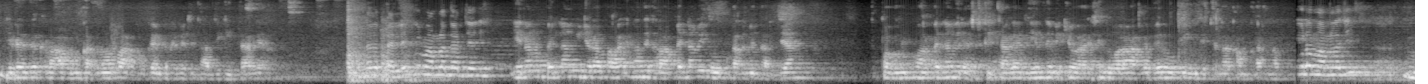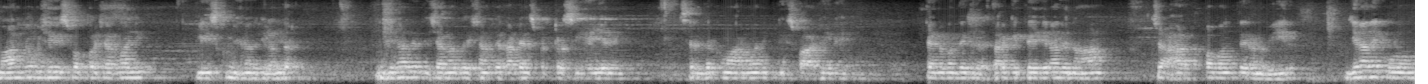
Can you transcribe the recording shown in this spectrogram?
ਜਿਹੜੇ ਦੇ ਖਿਲਾਫ ਮੁਕੱਦਮਾ ਭਾਰਤੋ ਕੈਂਪ ਦੇ ਵਿੱਚ ਦਰਜ ਕੀਤਾ ਗਿਆ। ਇਹਨਾਂ ਦਾ ਪਹਿਲੇ ਕੋਈ ਮਾਮਲਾ ਦਰਜ ਹੈ ਜੀ? ਇਹਨਾਂ ਨੂੰ ਪਹਿਲਾਂ ਵੀ ਜਿਹੜਾ ਪਾ ਇਹਨਾਂ ਦੇ ਖਿਲਾਫ ਪਹਿਲਾਂ ਵੀ ਦੋ ਮੁਕੱਦਮੇ ਦਰਜ ਆ। ਪਵਨ ਕੁਮਾਰ ਪਹਿਲਾਂ ਵੀ ਅਰੈਸਟ ਕੀਤਾ ਗਿਆ ਜੇਲ੍ਹ ਦੇ ਵਿੱਚੋਂ ਆਏ ਸੀ ਦੁਬਾਰਾ ਆ ਕੇ ਫਿਰ ਓਪੀਐਮ ਵੇਚਣ ਦਾ ਕੰਮ ਕਰਨਾ ਪੂਰਾ ਮਾਮਲਾ ਜੀ? ਮਾਨਯੋਗ ਸ਼੍ਰੀ ਸਵਪਰ ਸ਼ਰਮਾ ਜੀ ਪੁਲਿਸ ਕਮਿਸ਼ਨਰ ਜਲੰਧਰ। ਜਿਨ੍ਹਾਂ ਦੇ ਦਿਸ਼ਾ ਨਿਰਦੇਸ਼ਾਂ ਤੇ ਸਾਡੇ ਇੰਸਪੈਕਟਰ ਸੀਆਈਏ ਨੇ ਸੁਰਿੰਦਰ ਕੁਮਾਰ ਉਹਨਾਂ ਦੀ ਪੁਲਿਸ ਪਾਰਟੀ ਨੇ ਤਿੰਨ ਬੰਦੇ ਗ੍ਰਿਫਤਾਰ ਕੀਤੇ ਜਿਨ੍ਹਾਂ ਦੇ ਨਾਮ ਚਾਹਤ ਪਵਨ ਤੇ ਰਣਵੀਰ। ਜਿਨ੍ਹਾਂ ਦੇ ਕੋਲੋਂ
